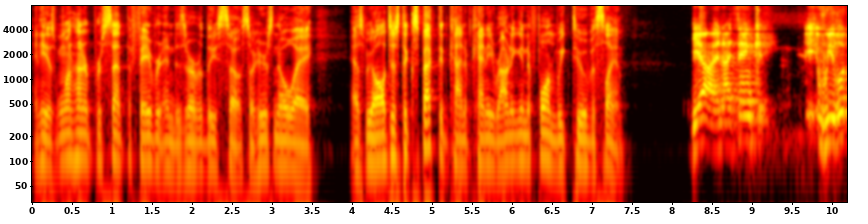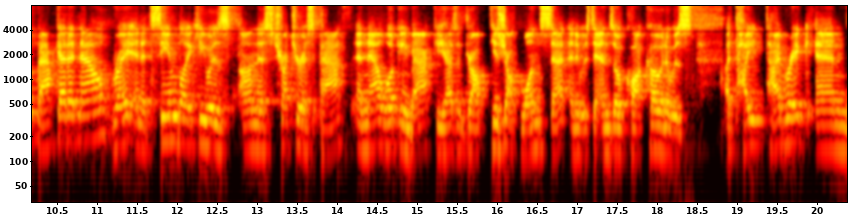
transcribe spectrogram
and he is 100% the favorite and deservedly so. So here's no way, as we all just expected, kind of Kenny rounding into form week two of a slam. Yeah, and I think we look back at it now, right? And it seemed like he was on this treacherous path. And now looking back, he hasn't dropped, he's dropped one set and it was to Enzo Couacaud and it was a tight tiebreak. And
